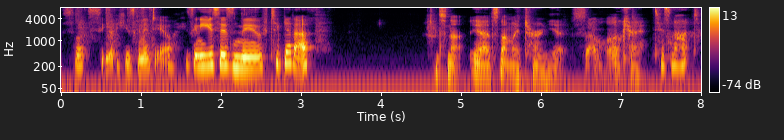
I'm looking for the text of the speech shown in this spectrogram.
So let's see what he's gonna do. He's gonna use his move to get up. It's not. Yeah, it's not my turn yet. So okay. Tis not.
